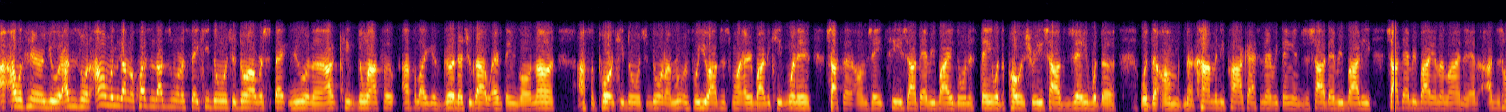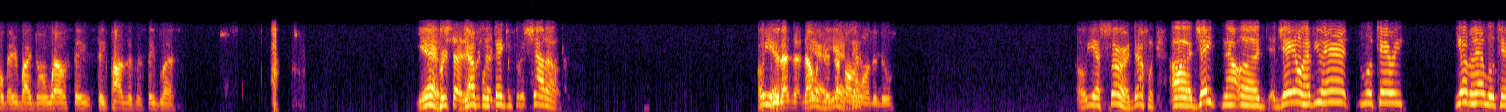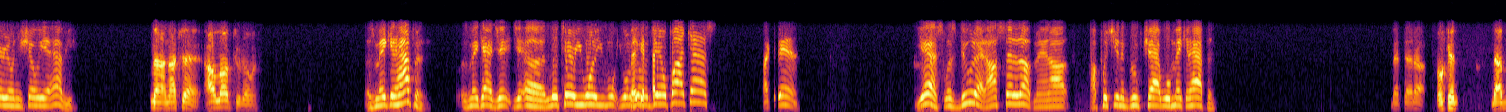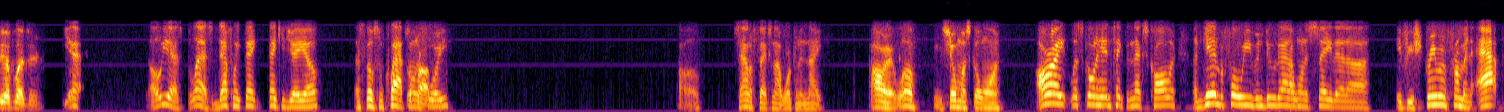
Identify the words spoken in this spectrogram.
I, I was hearing you. I just want. I don't really got no questions. I just want to say, keep doing what you're doing. I respect you, and uh, I keep doing. I feel. I feel like it's good that you got everything going on. I support. Keep doing what you're doing. I'm rooting for you. I just want everybody to keep winning. Shout out to um JT. Shout out to everybody doing this thing with the poetry. Shout out to Jay with the with the um the comedy podcast and everything. And just shout out to everybody. Shout out to everybody on the line. And I just hope everybody doing well. Stay stay positive and stay blessed. Yes, Appreciate it. definitely. Appreciate Thank you for the shout out. Oh yeah. that that, that was Yeah, it. yeah, That's all I wanted to do. Oh yes, sir. Definitely. Uh, Jay. Now, uh, Jo, have you had little Terry? You haven't had little Terry on your show yet, have you? Nah, not yet. I'd love to though. Let's make it happen. Let's make it happen. J, J, uh, little Terry, you want you want you want to go on the jail podcast? I can. Yes, let's do that. I'll set it up, man. I'll I'll put you in a group chat. We'll make it happen. Bet that up. Okay, that'd be a pleasure. Yeah. Oh yes, bless. Definitely thank thank you, Jo. Let's throw some claps No on problem. it for you. Oh, sound effects not working tonight. All right, well, the show must go on. All right, let's go ahead and take the next caller. Again, before we even do that, I want to say that uh, if you're streaming from an app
